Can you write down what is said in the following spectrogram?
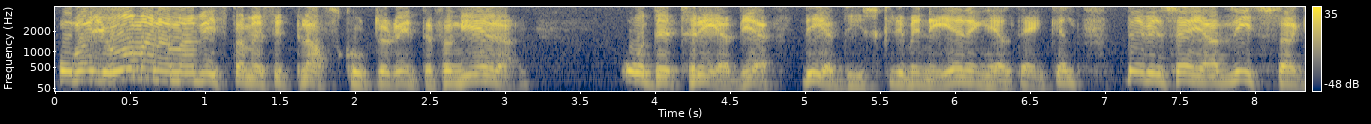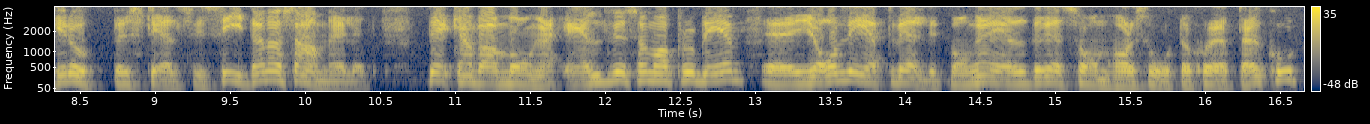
Och vad gör man när man viftar med sitt plastkort och det inte fungerar? Och det tredje, det är diskriminering helt enkelt. Det vill säga vissa grupper ställs vid sidan av samhället. Det kan vara många äldre som har problem. Eh, jag vet väldigt många äldre som har svårt att sköta ett kort.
